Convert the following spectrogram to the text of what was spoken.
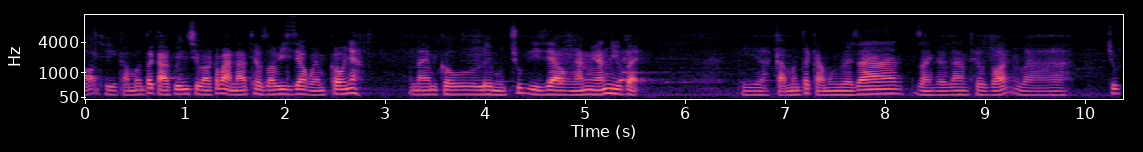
đó, thì cảm ơn tất cả quý anh chị và các bạn đã theo dõi video của em câu nhé. Hôm nay em câu lên một chút video ngắn ngắn như vậy. Thì à, cảm ơn tất cả mọi người đã dành thời gian theo dõi và chúc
